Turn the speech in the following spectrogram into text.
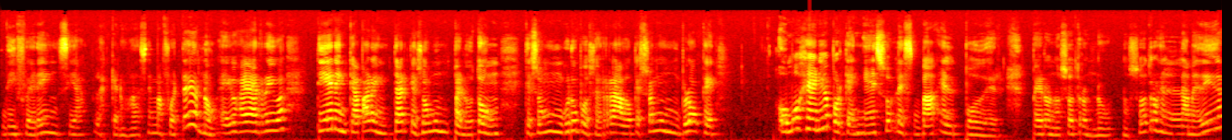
diferencias las que nos hacen más fuertes. Ellos no, ellos allá arriba tienen que aparentar que son un pelotón, que son un grupo cerrado, que son un bloque homogéneo porque en eso les va el poder, pero nosotros no. Nosotros en la medida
